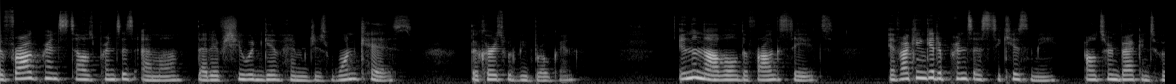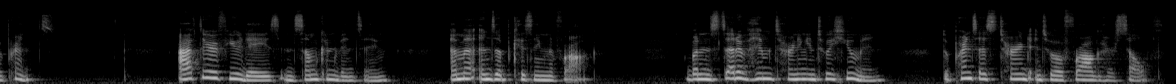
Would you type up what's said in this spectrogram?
The Frog Prince tells Princess Emma that if she would give him just one kiss, the curse would be broken. In the novel, the frog states, If I can get a princess to kiss me, I'll turn back into a prince. After a few days and some convincing, Emma ends up kissing the frog. But instead of him turning into a human, the princess turned into a frog herself.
